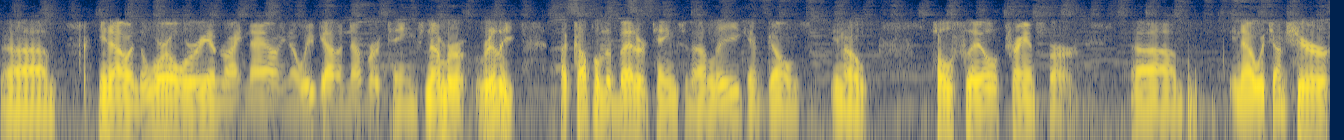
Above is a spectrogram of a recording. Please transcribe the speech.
um, you know, in the world we're in right now, you know, we've got a number of teams. Number really, a couple of the better teams in our league have gone, you know, wholesale transfer. Um, you know, which I'm sure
